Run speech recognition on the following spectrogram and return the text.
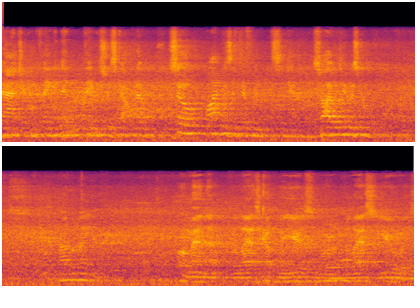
magical thing, and then things just got whatever. So mine was a different scenario. So I was, it was cool. Probably. Oh man, the, the last couple of years, or the last year was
